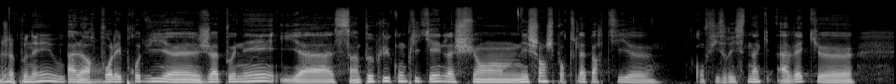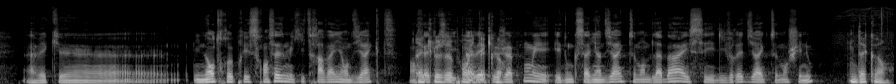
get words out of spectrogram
japonais ou Alors pour les produits euh, japonais, il y a, c'est un peu plus compliqué. Là, je suis en échange pour toute la partie euh, confiserie snack avec avec euh, une entreprise française, mais qui travaille en direct en Avec fait, le Japon, oui, avec le d'accord. Japon, et, et donc ça vient directement de là-bas et c'est livré directement chez nous. D'accord.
